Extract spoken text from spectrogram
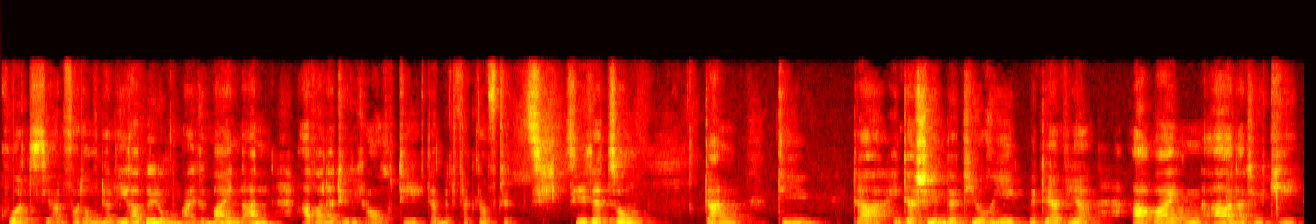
kurz die Anforderungen der Lehrerbildung im Allgemeinen an, aber natürlich auch die damit verknüpfte Zielsetzung. Dann die dahinterstehende Theorie, mit der wir arbeiten. A, natürlich die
